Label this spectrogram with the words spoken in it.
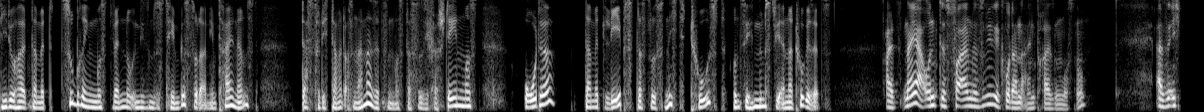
die du halt damit zubringen musst, wenn du in diesem System bist oder an ihm teilnimmst, dass du dich damit auseinandersetzen musst, dass du sie verstehen musst oder damit lebst, dass du es nicht tust und sie hinnimmst wie ein Naturgesetz. Als, naja, und das vor allem das Risiko dann einpreisen muss, ne? Also ich,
